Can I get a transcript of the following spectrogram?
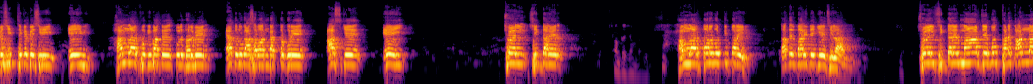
বেশি থেকে বেশি এই হামলার প্রতিবাদে তুলে ধরবেন। এতটুকু আশাবান ব্যক্ত করে আজকে এই সোহেল শিকদারের হামলার পরবর্তী পরে তাদের বাড়িতে গিয়েছিলাম। সোহেল শিকদারের মার যে বুক ফাটে, কান্না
